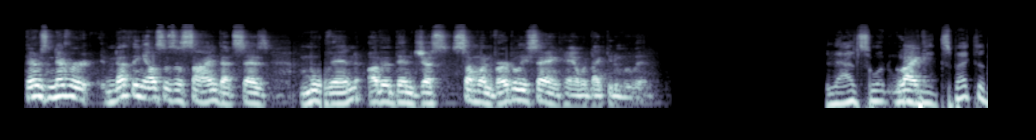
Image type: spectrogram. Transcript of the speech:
There's never nothing else is a sign that says move in other than just someone verbally saying, "Hey, I would like you to move in." And that's what would Like- be expected.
